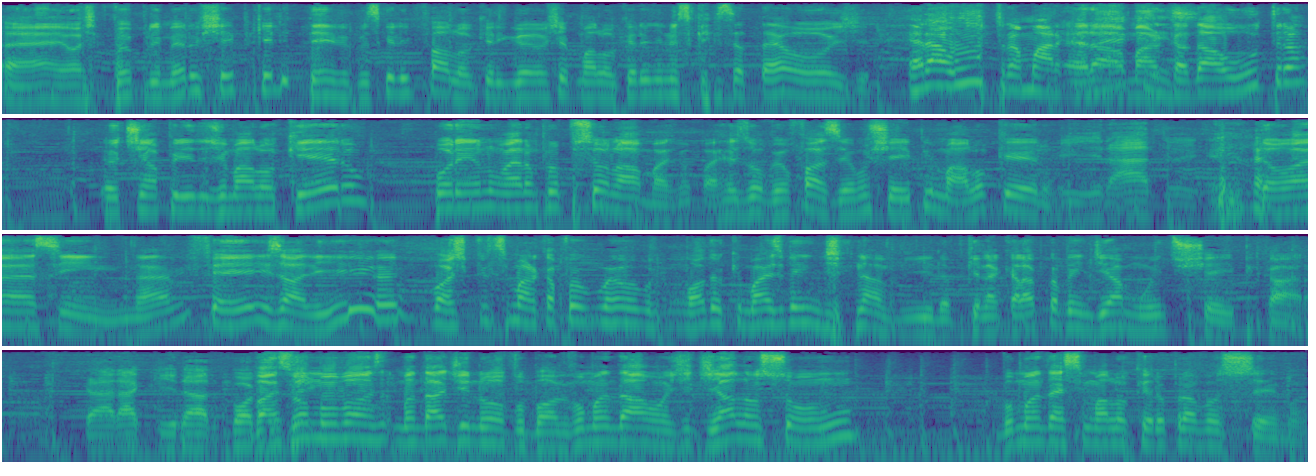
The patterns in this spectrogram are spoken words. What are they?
É, eu acho que foi o primeiro shape que ele teve, por isso que ele falou que ele ganhou o shape maloqueiro e não esquece até hoje. Era a Ultra a marca, Era né, a marca Cris? da Ultra, eu tinha apelido de maloqueiro, porém eu não era um profissional, mas meu pai resolveu fazer um shape maloqueiro. Irado. Então é assim, né? Me fez ali. Eu acho que esse marca foi o meu modelo que mais vendi na vida, porque naquela época eu vendia muito shape, cara. Caraca, irado. Bob, Mas vamos man- mandar de novo, Bob. Vou mandar um. A gente já lançou um. Vou mandar esse maloqueiro pra você, mano.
